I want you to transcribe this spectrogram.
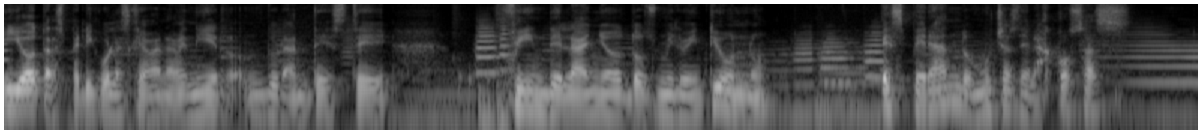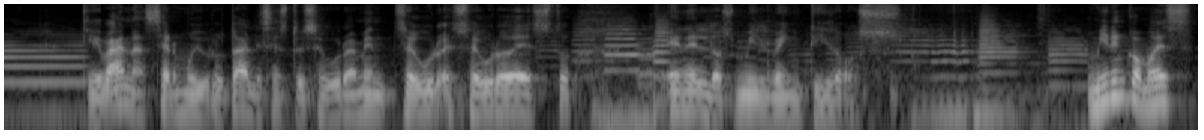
y otras películas que van a venir durante este fin del año 2021, esperando muchas de las cosas que van a ser muy brutales, estoy seguramente, seguro, seguro de esto, en el 2022. Miren cómo es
